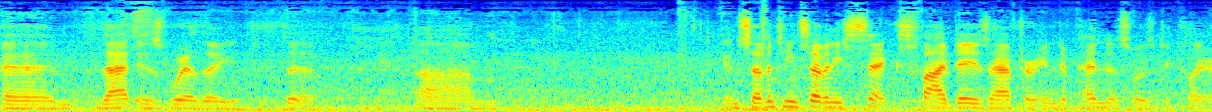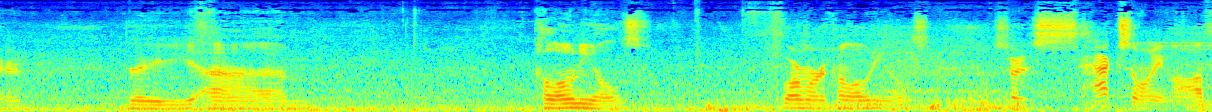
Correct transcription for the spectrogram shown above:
and that is where the, the um, in 1776, five days after independence was declared, the um, colonials, former colonials, started hacksawing off.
